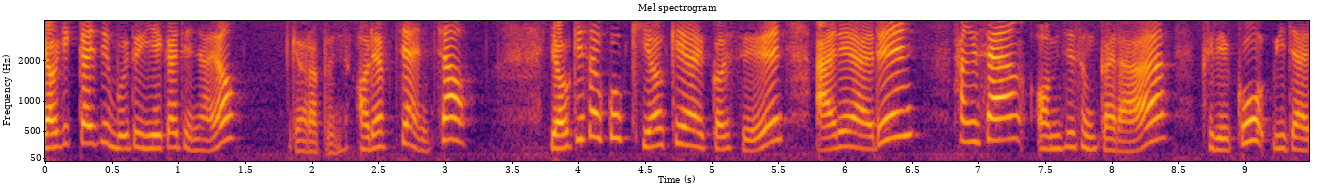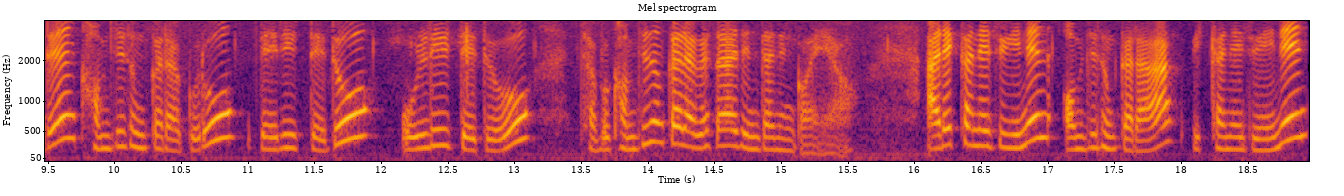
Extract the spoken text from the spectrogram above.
여기까지 모두 이해가 되나요? 여러분, 어렵지 않죠? 여기서 꼭 기억해야 할 것은 아래알은 항상 엄지손가락, 그리고 위달은 검지손가락으로 내릴 때도 올릴 때도 저부 검지손가락을 써야 된다는 거예요. 아래 칸의 주인은 엄지손가락, 위 칸의 주인은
